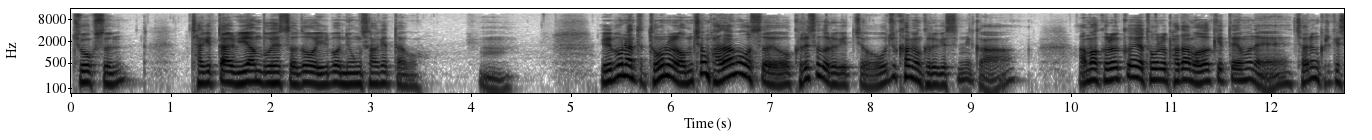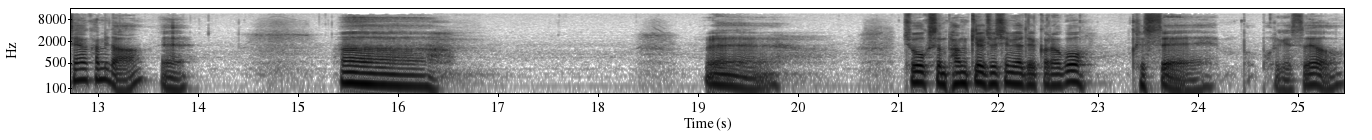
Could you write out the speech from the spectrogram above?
주옥순 자기 딸 위안부 했어도 일본 용서하겠다고. 음. 일본한테 돈을 엄청 받아먹었어요. 그래서 그러겠죠. 오죽하면 그러겠습니까? 아마 그럴 거예요. 돈을 받아 먹었기 때문에. 저는 그렇게 생각합니다. 예. 아, 예. 주옥순 밤길 조심해야 될 거라고? 글쎄, 모르겠어요.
